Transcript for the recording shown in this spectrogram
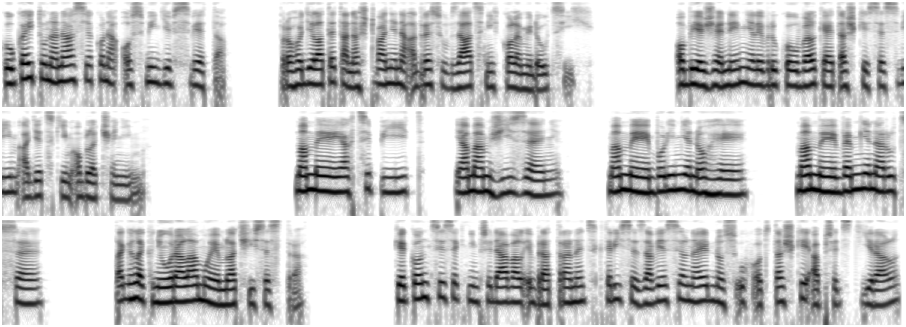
Koukají tu na nás jako na osmý div světa. Prohodila teta naštvaně na adresu vzácných kolem jdoucích. Obě ženy měly v rukou velké tašky se svým a dětským oblečením. Mami, já chci pít, já mám žízeň, mami, bolí mě nohy, mami, ve mně na ruce. Takhle kňourala moje mladší sestra. Ke konci se k ní přidával i bratranec, který se zavěsil na jedno z uch od tašky a předstíral,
